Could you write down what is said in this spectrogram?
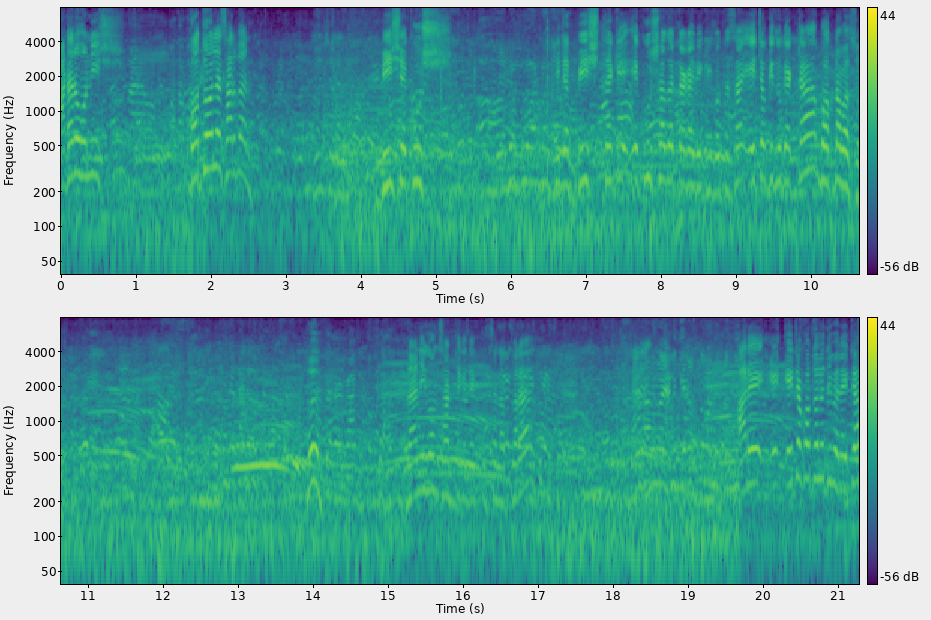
আঠারো উনিশ। কত হলে ছাড়বেন? বিশ একুশ। এটা বিশ থেকে একুশ হাজার টাকায় বিক্রি করতে চায়। এইটাও কিন্তু একটা বকনা বাছুর। রানীগঞ্জ হাট থেকে দেখতেছেন আপনারা। আরে এটা কত হলে দিবেন? এটা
